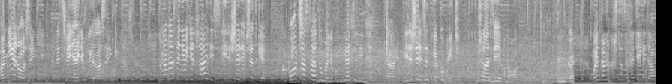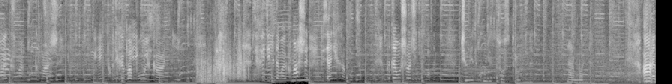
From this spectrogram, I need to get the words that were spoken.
а мне розовенький. В принципе, я люблю розовенький просто. Но мы просто не удержались и решили все-таки полчаса думали, куплять или нет. Да. И решили все-таки купить, потому что у нас денег много. Мы только что заходили домой к, Ма- к Маше. Такая бабулька. Заходили домой к Маше взять хомут. Потому что очень холодно. Почему у меня такое лицо странное? Нормально. А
